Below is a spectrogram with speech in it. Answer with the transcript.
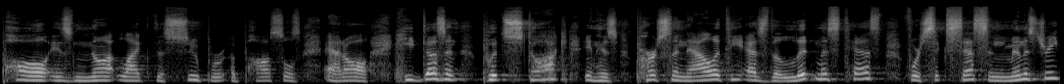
Paul is not like the super apostles at all. He doesn't put stock in his personality as the litmus test for success in ministry.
